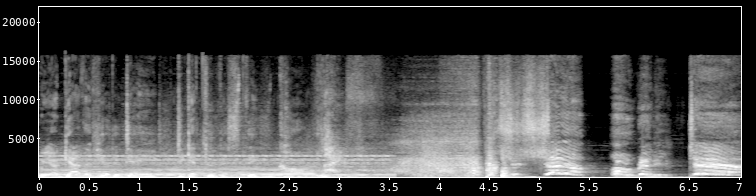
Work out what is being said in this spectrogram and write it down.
We are gathered here today to get through this thing called life. Shut up already! Damn!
